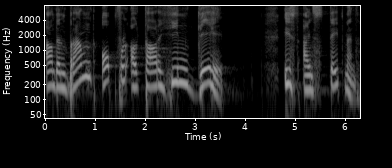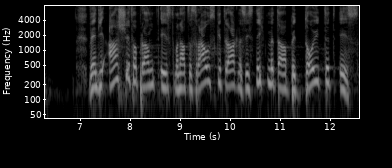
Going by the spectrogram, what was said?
an den Brandopferaltar hingehe, ist ein Statement. Wenn die Asche verbrannt ist, man hat es rausgetragen, es ist nicht mehr da, bedeutet es,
